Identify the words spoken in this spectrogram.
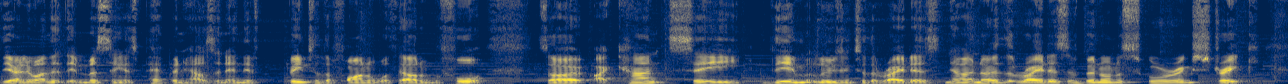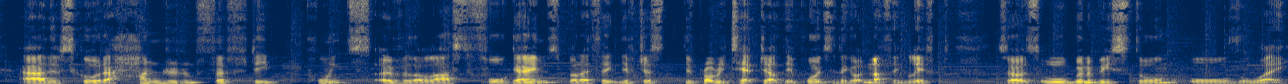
The only one that they're missing is Papenhuyzen, and they've been to the final without him before. So I can't see them losing to the Raiders. Now, I know the Raiders have been on a scoring streak. Uh, they've scored 150 points over the last four games, but I think they've just they've probably tapped out their points and they've got nothing left. So it's all going to be Storm all the way.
